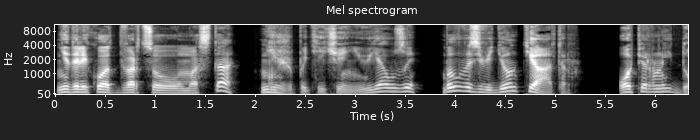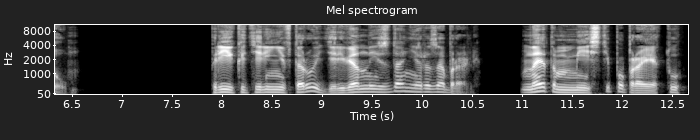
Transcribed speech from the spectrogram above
Недалеко от Дворцового моста, ниже по течению Яузы, был возведен театр, оперный дом. При Екатерине II деревянные здания разобрали. На этом месте по проекту,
